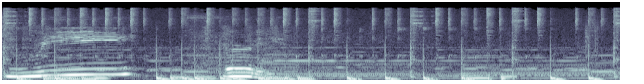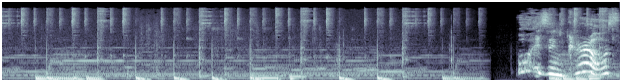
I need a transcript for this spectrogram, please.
330 boys and girls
